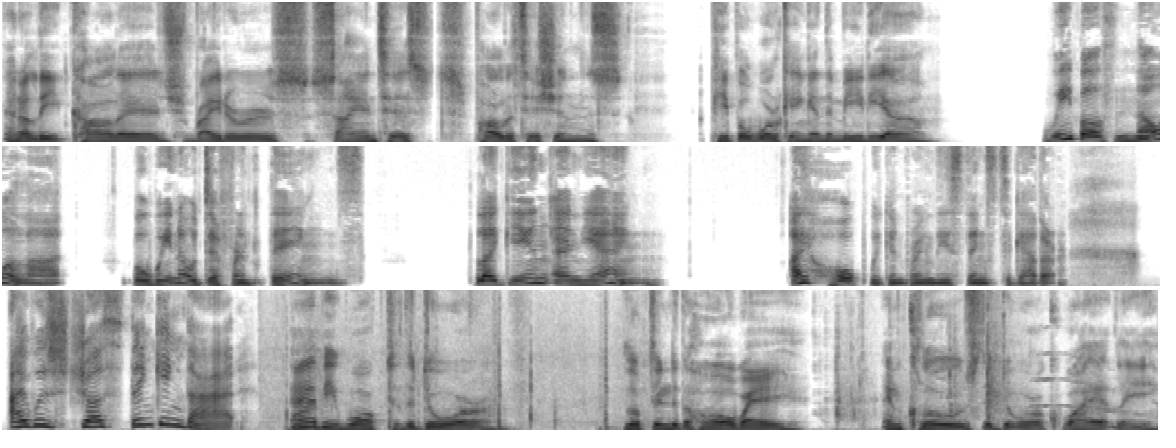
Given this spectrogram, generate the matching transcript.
an elite college, writers, scientists, politicians, people working in the media. We both know a lot, but we know different things. Like yin and yang. I hope we can bring these things together. I was just thinking that. Abby walked to the door, looked into the hallway, and closed the door quietly.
